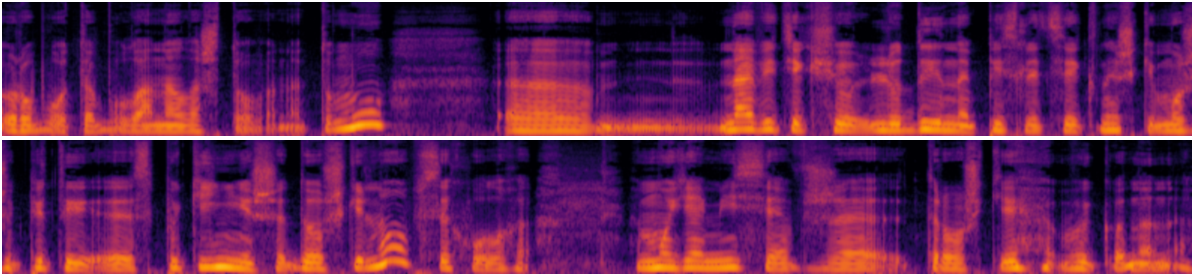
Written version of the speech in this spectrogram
робота була налаштована. Тому е, навіть якщо людина після цієї книжки може піти е, спокійніше до шкільного психолога, моя місія вже трошки виконана.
